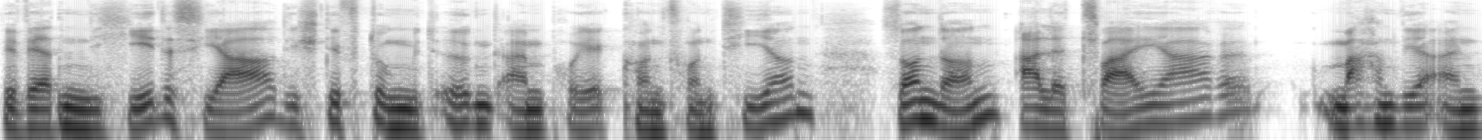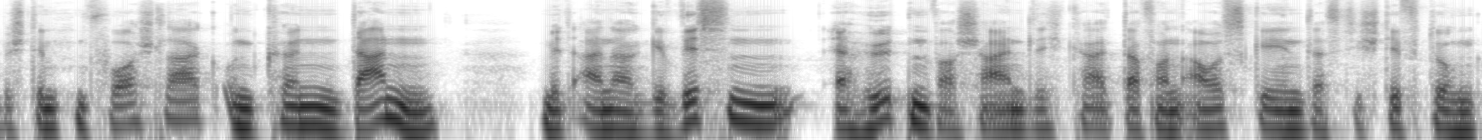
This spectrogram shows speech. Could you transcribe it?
wir werden nicht jedes Jahr die Stiftung mit irgendeinem Projekt konfrontieren, sondern alle zwei Jahre machen wir einen bestimmten Vorschlag und können dann mit einer gewissen erhöhten Wahrscheinlichkeit davon ausgehen, dass die Stiftung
